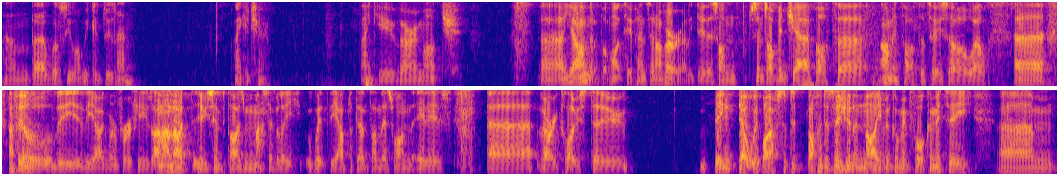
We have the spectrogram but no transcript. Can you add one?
and uh, we'll see what we can do then. Thank you, Chair. Thank you very much. Uh, yeah, I'm going to put my two pence in. I very rarely do this on since I've been chair, but uh, I'm entitled to. So, well, uh, I feel the the argument for refusal, and, and I do sympathise massively with the applicant on this one. It is uh, very close to being dealt with by officer, de officer decision and not even coming before committee. Um,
